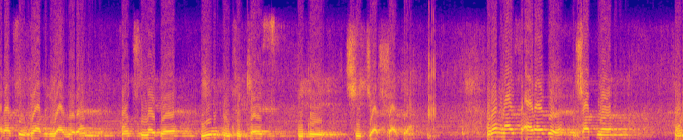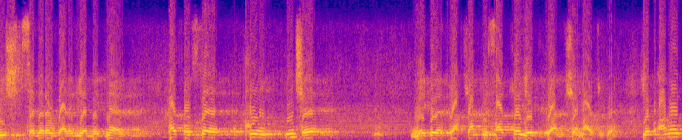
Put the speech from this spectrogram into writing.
առաջին հրավիրյալներեն ոչ մեկը իմ ընթիքես պիտի չի ճաշակ է։ Ուրեմն այս արագը շատ մը ուրիշ սևերով կարելի է մեկնել, Այս խոսքը քուն ինչ է մեկը ռախչանքը սարքե եւ գանչե մարգիվը եւ անոն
